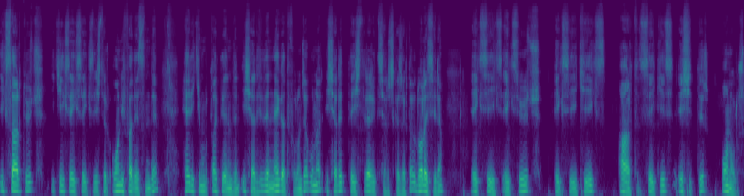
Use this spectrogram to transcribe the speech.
x artı 3 2x eksi eksi eşittir 10 ifadesinde her iki mutlak değerimizin işareti de negatif olunca bunlar işaret değiştirerek dışarı çıkacaklar. Dolayısıyla eksi x eksi 3 eksi 2x artı 8 eşittir 10 olur.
